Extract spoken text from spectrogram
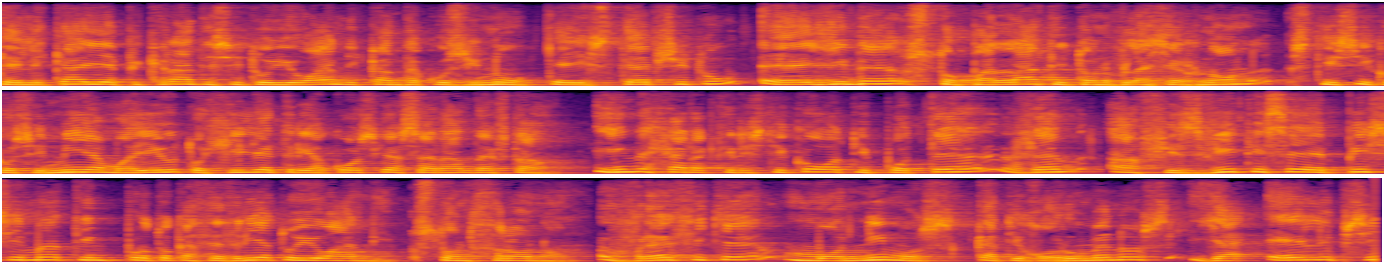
τελικά η επικράτηση του Ιωάννη Καντακουζινού και η στέψη του έγινε στο Παλάτι των Βλαχερνών στις 21 Μαΐου το 1347. Είναι χαρακτηριστικό ότι ποτέ δεν αμφισβήτησε επίσημα την πρωτοκαθεδρία του Ιωάννη στον θρόνο. Βρέθηκε μονίμως κατηγορούμενος για έλλειψη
